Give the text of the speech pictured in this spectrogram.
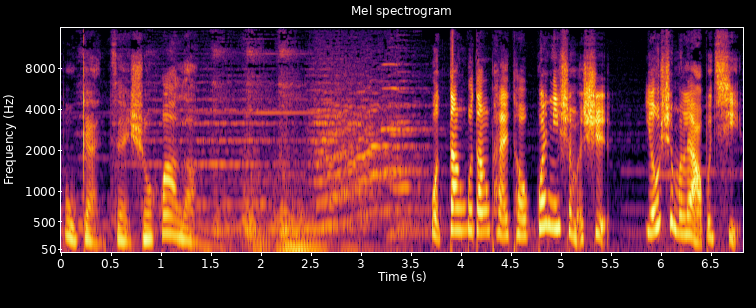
不敢再说话了。我当不当排头关你什么事？有什么了不起？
